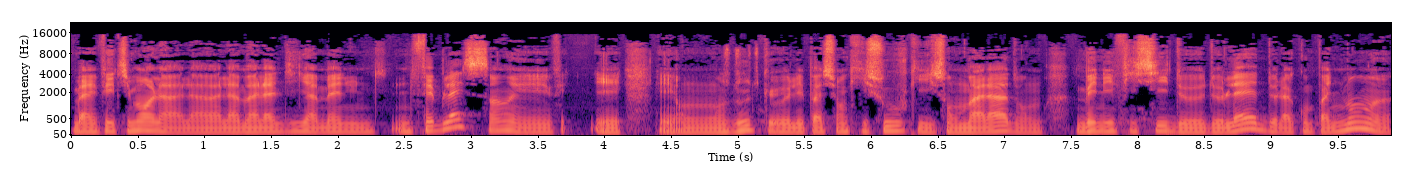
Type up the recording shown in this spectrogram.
Ben effectivement, la, la, la maladie amène une, une faiblesse, hein, et, et, et on se doute que les patients qui souffrent, qui sont malades, on bénéficient de, de l'aide, de l'accompagnement,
